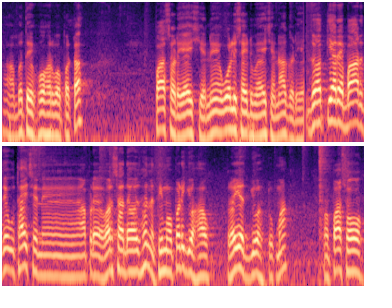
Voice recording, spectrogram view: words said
હા બધે હોહરવા પટ્ટા. પાછળ આવી છે ને ઓલી સાઈડમાં આવી છે ને આગળ જો અત્યારે બહાર જેવું થાય છે ને આપણે વરસાદ આવે છે ને, ધીમો પડી ગયો હાવ, રહી જ ગયો ટૂંકમાં. પણ પાછો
